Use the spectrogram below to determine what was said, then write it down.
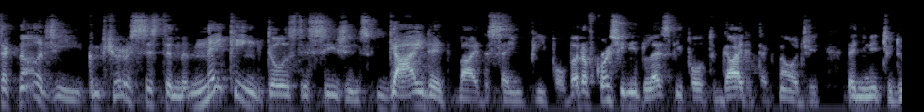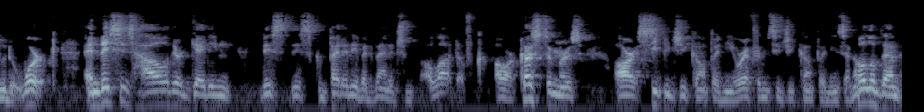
technology, computer system making those decisions guided by the same people. But of course, you need less people to guide the technology than you need to do the work. And this is how they're getting this, this competitive advantage. A lot of our customers are CPG company or FMCG companies, and all of them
